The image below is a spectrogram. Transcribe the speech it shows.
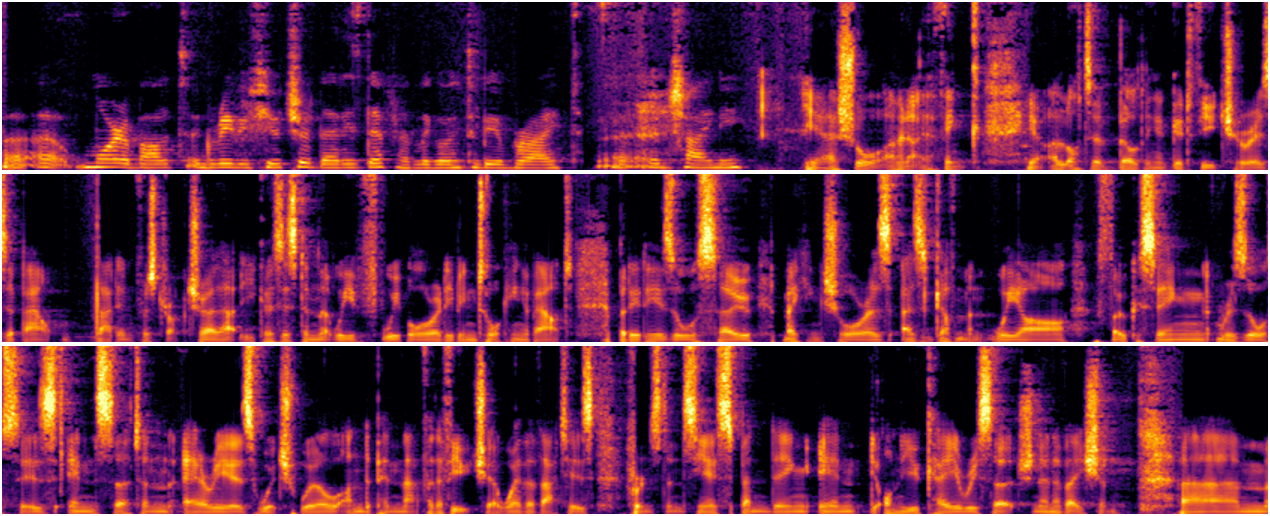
uh, uh, more about a Agrivi future that is definitely going to be bright uh, and shiny. Yeah, sure. I mean, I think you know, a lot of building a good future is about that infrastructure, that ecosystem that we've we've already been talking about. But it is also making sure, as as government, we are focusing resources in certain areas which will underpin that for the future. Whether that is, for instance, you know, spending in on UK research and innovation. Um,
